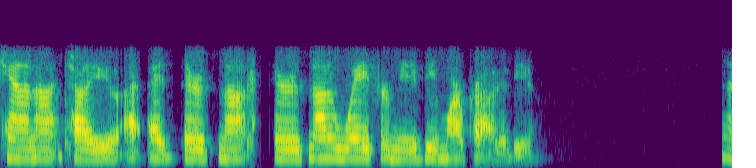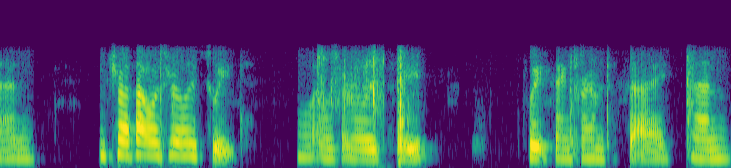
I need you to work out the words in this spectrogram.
cannot tell you. I, I, there's not there is not a way for me to be more proud of you. And I'm sure that was really sweet. Well, it was a really sweet, sweet thing for him to say. And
